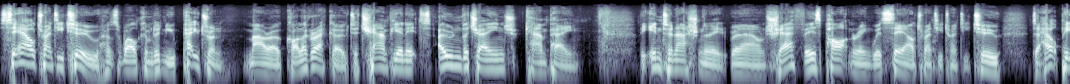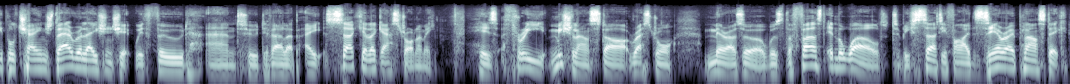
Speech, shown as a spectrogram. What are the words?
SIAL22 has welcomed a new patron, Mauro Colagreco, to champion its Own the Change campaign. The internationally renowned chef is partnering with SIAL 2022 to help people change their relationship with food and to develop a circular gastronomy. His three Michelin star restaurant, Mirazur, was the first in the world to be certified zero plastic,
